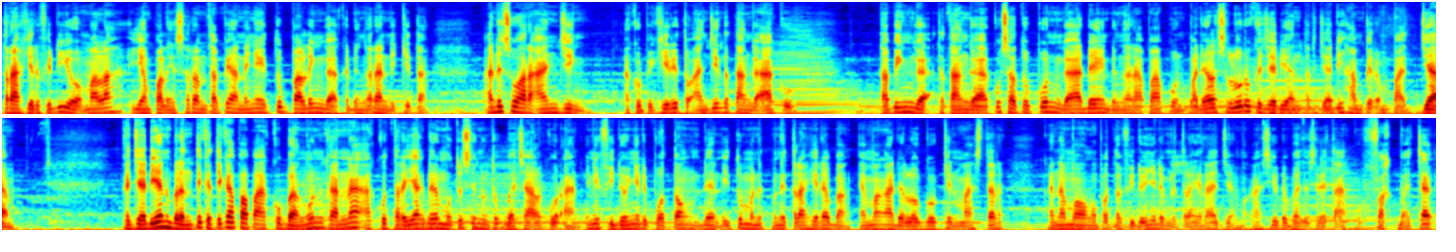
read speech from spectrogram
terakhir video malah yang paling serem tapi anehnya itu paling nggak kedengeran di kita. Ada suara anjing. Aku pikir itu anjing tetangga aku. Tapi nggak, tetangga aku satupun nggak ada yang dengar apa pun. Padahal seluruh kejadian terjadi hampir 4 jam. Kejadian berhenti ketika papa aku bangun karena aku teriak dan mutusin untuk baca Al-Quran. Ini videonya dipotong dan itu menit-menit terakhirnya bang. Emang ada logo Kin Master karena mau ngepotong videonya di menit terakhir aja. Makasih udah baca cerita aku. Fuck baca,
